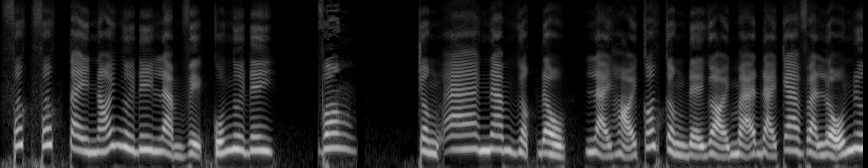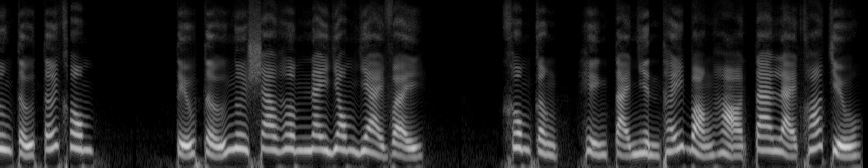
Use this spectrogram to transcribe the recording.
Phất phất tay nói ngươi đi làm việc của ngươi đi. Vâng. Trần A Nam gật đầu, lại hỏi có cần để gọi Mã đại ca và Lỗ nương tử tới không? Tiểu tử ngươi sao hôm nay dông dài vậy? Không cần, hiện tại nhìn thấy bọn họ ta lại khó chịu.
